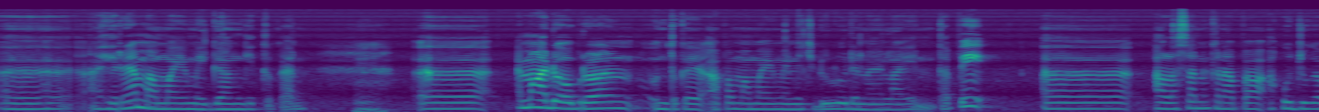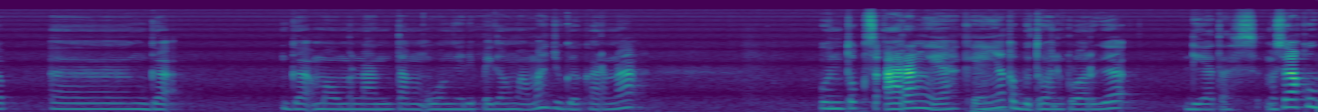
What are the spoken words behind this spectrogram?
Eh, akhirnya mama yang megang gitu kan Hmm. Eh, emang ada obrolan untuk kayak apa mama yang manage dulu dan lain-lain tapi eh, alasan kenapa aku juga nggak nggak mau menantang uangnya dipegang mama juga karena untuk sekarang ya kayaknya kebutuhan keluarga di atas maksudnya aku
